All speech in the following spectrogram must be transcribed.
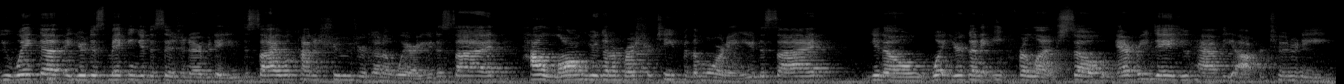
You wake up and you're just making a decision every day. You decide what kind of shoes you're going to wear. You decide how long you're going to brush your teeth in the morning. You decide, you know, what you're going to eat for lunch. So every day you have the opportunity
